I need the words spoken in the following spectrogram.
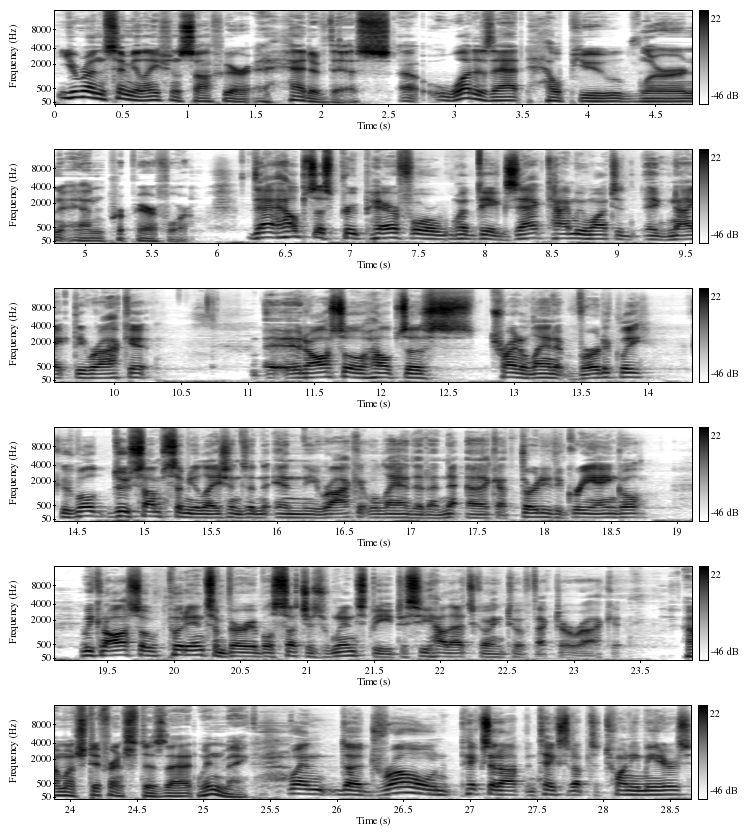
You run simulation software ahead of this. Uh, what does that help you learn and prepare for? That helps us prepare for what the exact time we want to ignite the rocket. It also helps us try to land it vertically because we'll do some simulations and, and the rocket will land at a, like a 30 degree angle. We can also put in some variables such as wind speed to see how that's going to affect our rocket. How much difference does that wind make? When the drone picks it up and takes it up to 20 meters,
